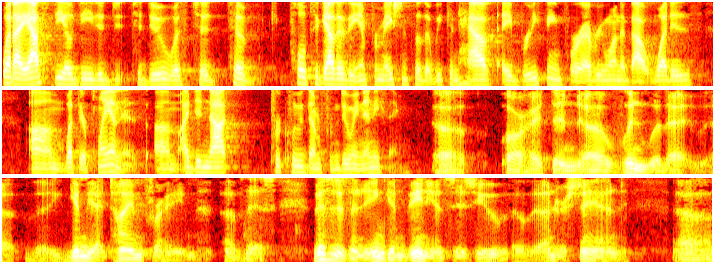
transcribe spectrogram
what I asked DOD to, do- to do was to, to pull together the information so that we can have a briefing for everyone about what is, um, what their plan is. Um, I did not preclude them from doing anything. Uh, All right, then uh, when will that, uh, give me a time frame of this. This is an inconvenience, as you uh, understand, uh,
